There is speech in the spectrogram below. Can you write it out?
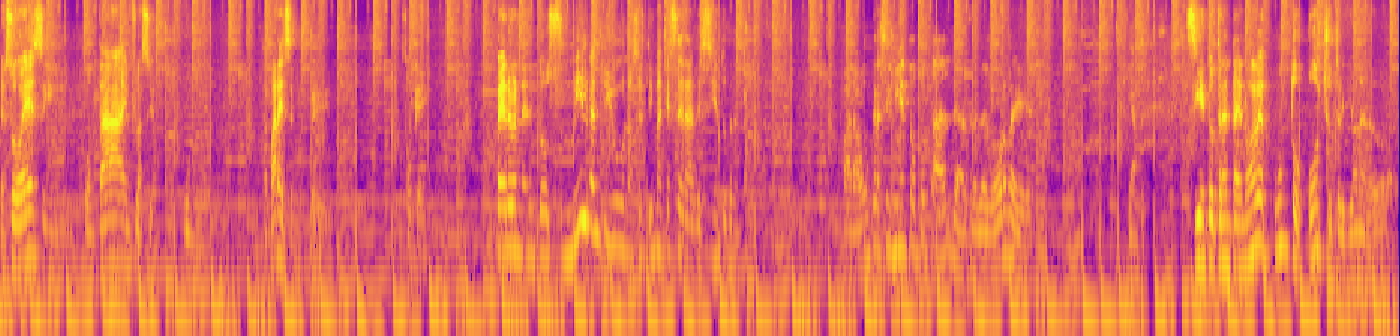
Eso es sin contar inflación. ¿Te parece? Sí. Ok. Pero en el 2021 se estima que será de 130 para un crecimiento total de alrededor de 139.8 trillones de dólares.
